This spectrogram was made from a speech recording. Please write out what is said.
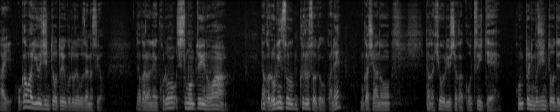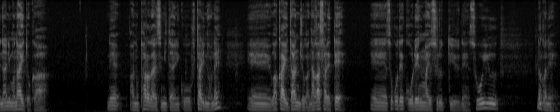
はい他は有人島ということでございますよ。だからねこの質問というのはなんかロビンソン・クルーソーとかね昔あのなんか漂流者がこうついて本当に無人島で何もないとか、ね、あのパラダイスみたいにこう2人のね、えー、若い男女が流されて、えー、そこでこう恋愛をするっていうねそういうなんかね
